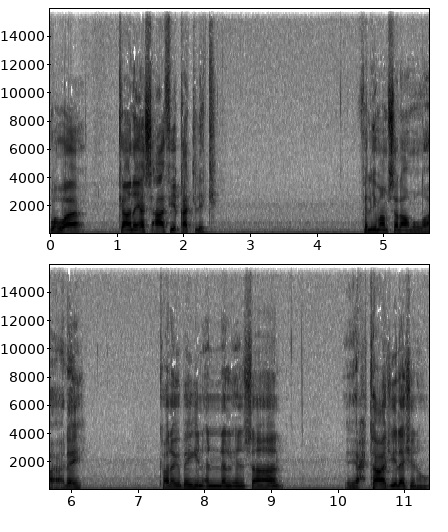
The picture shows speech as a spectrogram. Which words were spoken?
وهو كان يسعى في قتلك. فالإمام سلام الله عليه كان يبين أن الإنسان يحتاج إلى شنو؟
